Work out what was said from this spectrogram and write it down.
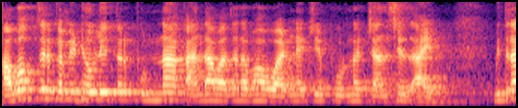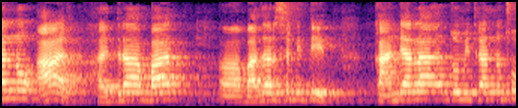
आवक जर कमी ठेवली तर पुन्हा कांदा बाजारभाव वाढण्याचे पूर्ण चान्सेस आहेत. मित्रांनो आज हैदराबाद बाजार समितीत कांद्याला जो मित्रांनो जो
